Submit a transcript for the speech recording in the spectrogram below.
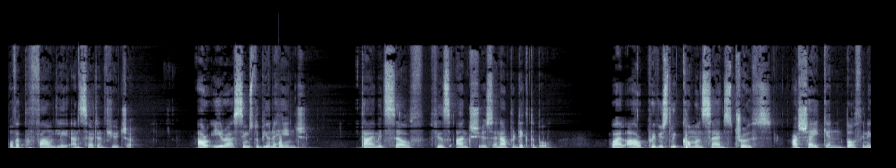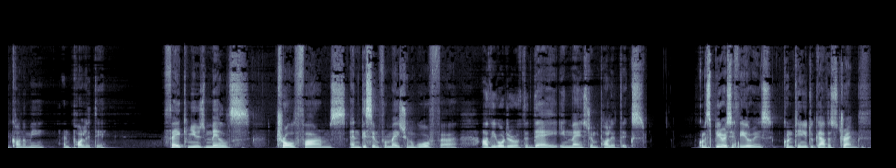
of a profoundly uncertain future. Our era seems to be on a hinge. Time itself feels anxious and unpredictable while our previously common sense truths are shaken both in economy and polity. Fake news mills, troll farms, and disinformation warfare are the order of the day in mainstream politics. Conspiracy theories continue to gather strength,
